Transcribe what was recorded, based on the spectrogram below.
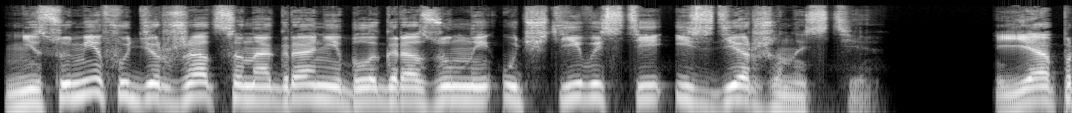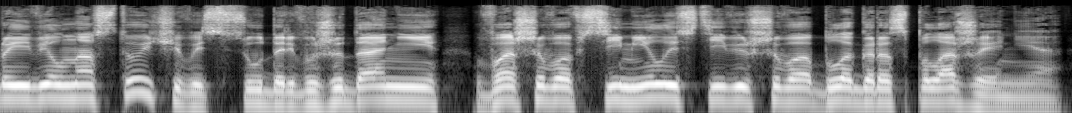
не сумев удержаться на грани благоразумной учтивости и сдержанности. Я проявил настойчивость, сударь, в ожидании вашего всемилостивейшего благорасположения,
